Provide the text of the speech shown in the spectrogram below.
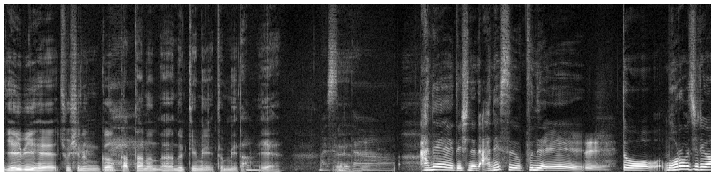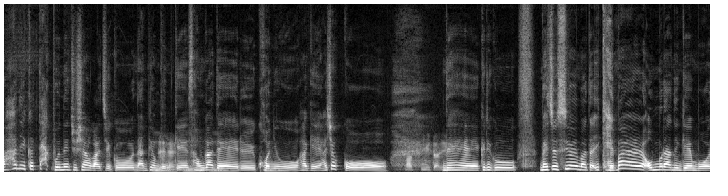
예비해 주시는 것 같다는 어, 느낌이 듭니다. 음. 예. 맞습니다. 아내 되시는 아네스 분을 네. 또 멀어지려 하니까 딱 보내주셔가지고 남편분께 네. 성가대를 권유하게 하셨고 맞습니다. 예. 네 그리고 매주 수요일마다 이 개발 업무라는 게 뭐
